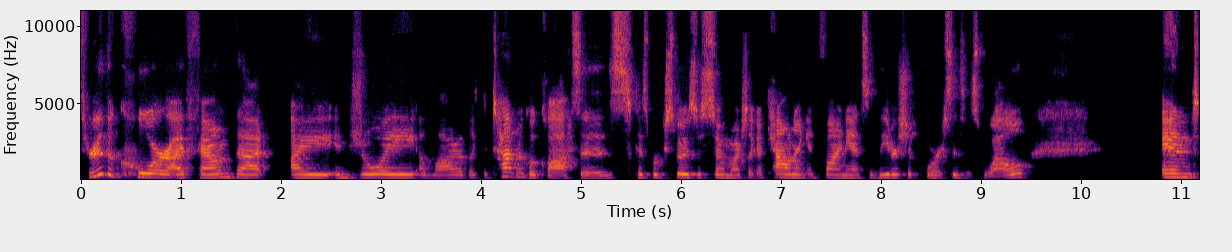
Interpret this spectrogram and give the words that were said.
through the core, I found that I enjoy a lot of like the technical classes because we're exposed to so much like accounting and finance and leadership courses as well. And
